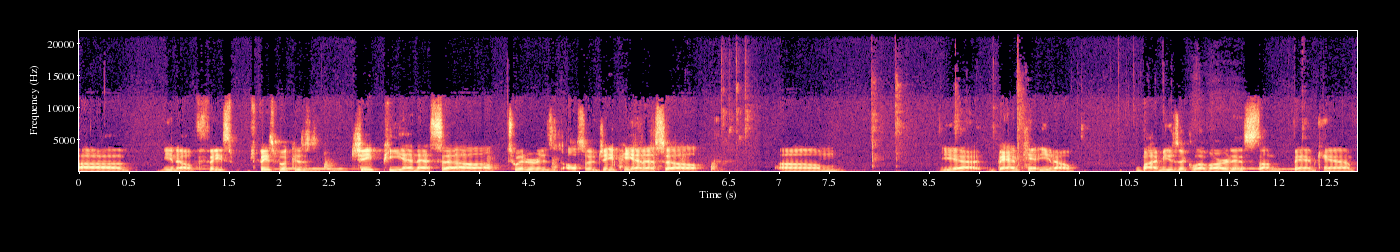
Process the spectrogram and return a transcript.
Uh, you know, face, Facebook is JPNSL. Twitter is also JPNSL. Um, yeah, Bandcamp. You know, buy music, love artists on Bandcamp,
